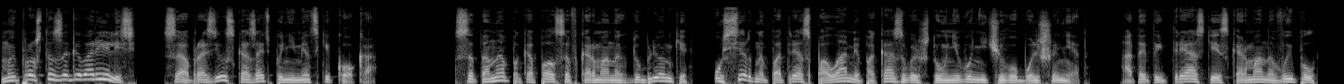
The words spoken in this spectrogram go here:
Мы просто заговорились», — сообразил сказать по-немецки Кока. Сатана покопался в карманах дубленки, усердно потряс полами, показывая, что у него ничего больше нет. От этой тряски из кармана выпал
